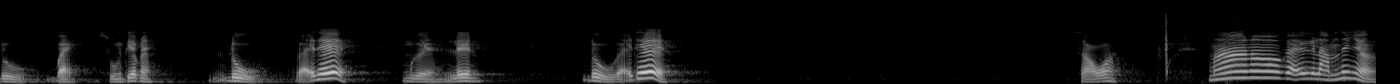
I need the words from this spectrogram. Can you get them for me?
đủ 7 xuống tiếp này. Đủ gãy thế. 10 lên. Đủ gãy thế. 6 à? Mà nó gãy lắm thế nhở?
